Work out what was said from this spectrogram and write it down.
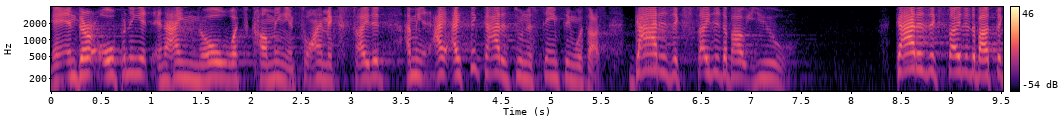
and they're opening it, and I know what's coming, and so I'm excited. I mean, I, I, think God is doing the same thing with us. God is excited about you. God is excited about the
